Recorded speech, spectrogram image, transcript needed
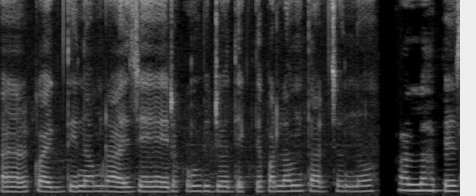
আর কয়েকদিন আমরা এই যে এরকম ভিডিও দেখতে পারলাম, তার জন্য আল্লাহ হাফেজ।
